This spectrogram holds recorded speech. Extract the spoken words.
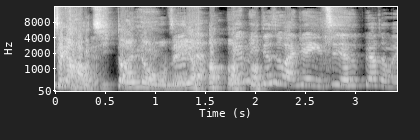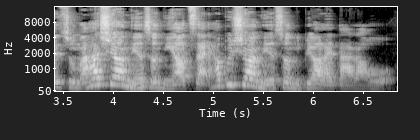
这个好极端哦，我没有。天平就是完全以自己的标准为主嘛，他需要你的时候你要在，他不需要你的时候你不要来打扰我。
